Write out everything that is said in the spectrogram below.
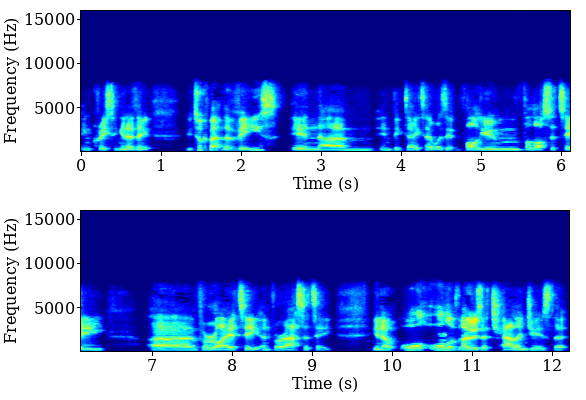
increasing. You know, they you talk about the V's in um, in big data. Was it volume, velocity, uh, variety, and veracity? You know, all all of those are challenges that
